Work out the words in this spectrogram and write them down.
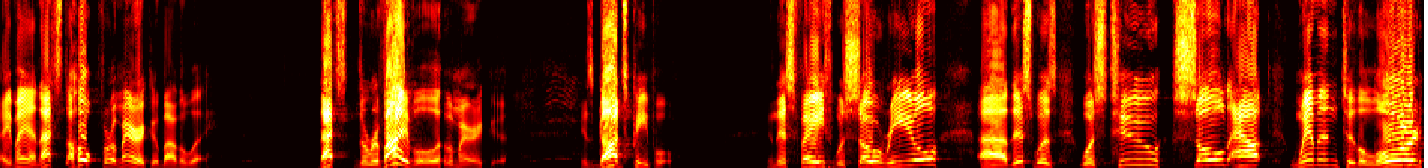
Amen. That's the hope for America, by the way. That's the revival of America, is God's people. And this faith was so real. Uh, this was, was two sold out women to the Lord,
